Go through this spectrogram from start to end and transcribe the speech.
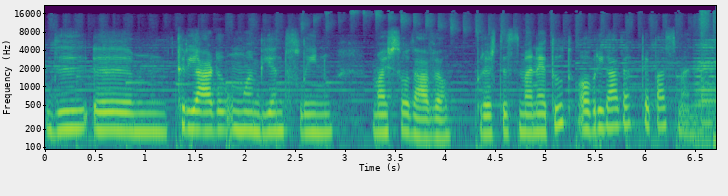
de um, ehm, criar um ambiente felino mais saudável. Por esta semana é tudo. Obrigada, até para a semana.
